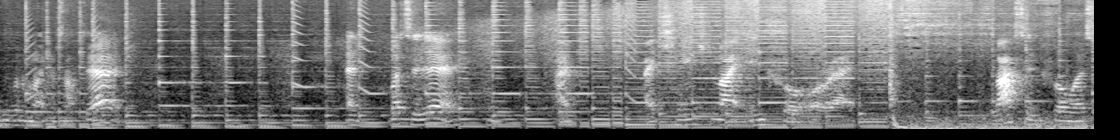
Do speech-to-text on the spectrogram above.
Me go to Microsoft Edge. And what's today? I I changed my intro already. Last intro was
